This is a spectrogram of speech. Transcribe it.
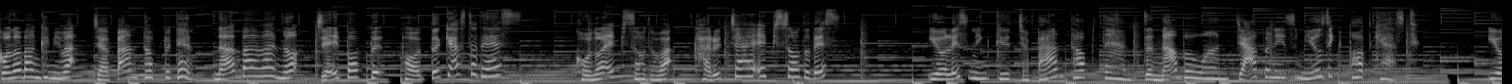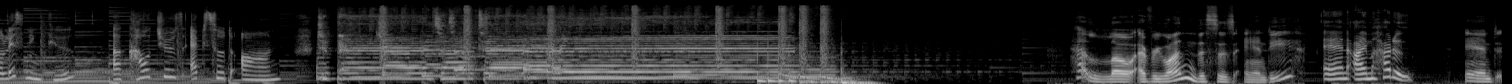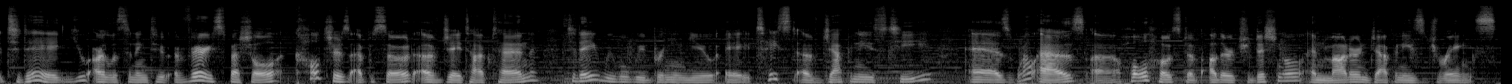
この番組はジャパントップ10ナンバーワンの J-POP ポッドキャストですこのエピソードはカルチャーエピソードです You're listening to Japan Top 10 The number one Japanese music podcast You're listening to a cultures episode on Japan Top 10. Hello, everyone. This is Andy. And I'm Haru. And today you are listening to a very special Cultures episode of J Top 10. Today we will be bringing you a taste of Japanese tea as well as a whole host of other traditional and modern Japanese drinks.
